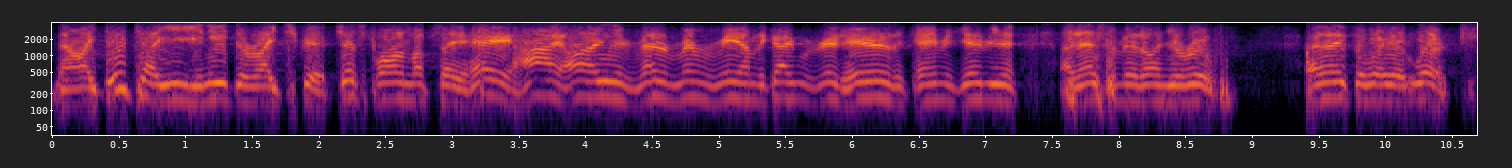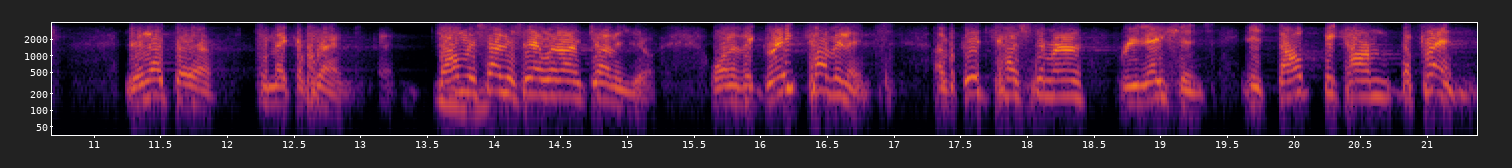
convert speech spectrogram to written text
Now, I do tell you, you need the right script. Just call them up, say, hey, hi, how are you? Remember, remember me? I'm the guy with red hair that came and gave you an estimate on your roof. That ain't the way it works. You're not there to make a friend. Don't mm-hmm. misunderstand what I'm telling you. One of the great covenants of good customer relations is don't become the friend.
